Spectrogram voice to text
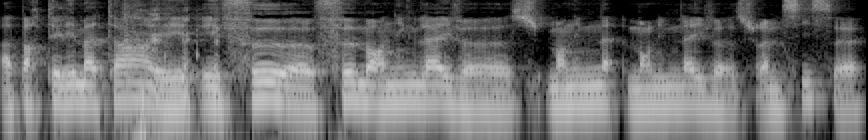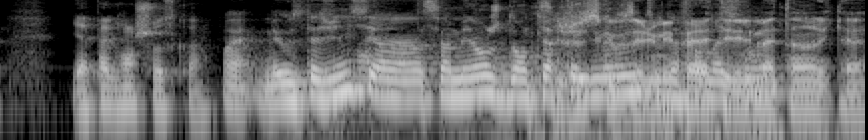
à part Télématin et, et Feu, euh, Feu Morning Live, euh, sur- morning, morning Live euh, sur M6, il n'y a pas grand chose, quoi. Ouais, mais aux États-unis, c'est un, c'est un mélange C'est d'entertainment. juste que vous allumez pas la télé le matin, les gars.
